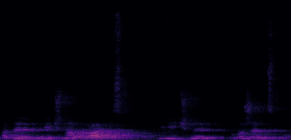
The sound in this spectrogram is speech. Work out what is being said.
а де вічна радість і вічне блаженство.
